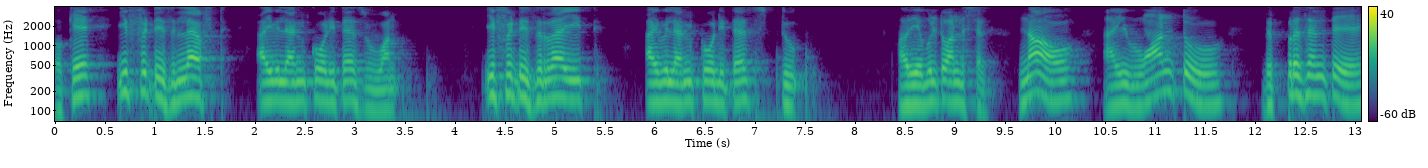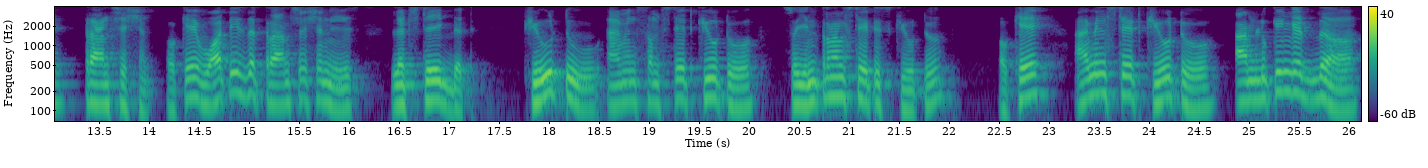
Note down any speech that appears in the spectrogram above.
Okay? If it is left i will encode it as 1 if it is right i will encode it as 2 are you able to understand now i want to represent a transition okay what is the transition is let's take that q2 i mean some state q2 so internal state is Q2. Okay. I'm in state Q2. I'm looking at the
